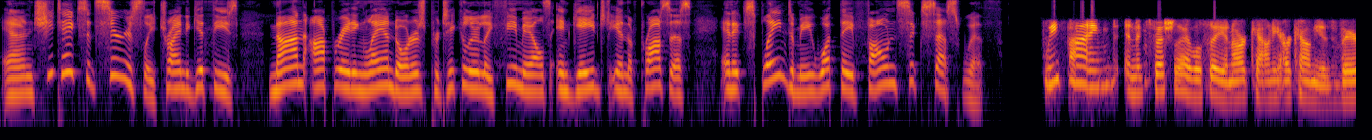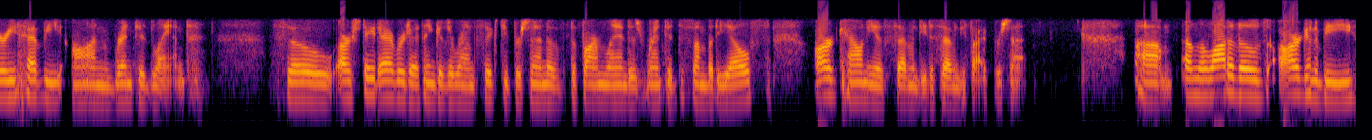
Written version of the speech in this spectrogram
And she takes it seriously, trying to get these non operating landowners, particularly females, engaged in the process and explain to me what they've found success with. We find, and especially I will say in our county, our county is very heavy on rented land. So our state average, I think, is around 60% of the farmland is rented to somebody else. Our county is 70 to 75%. Um, and a lot of those are going to be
